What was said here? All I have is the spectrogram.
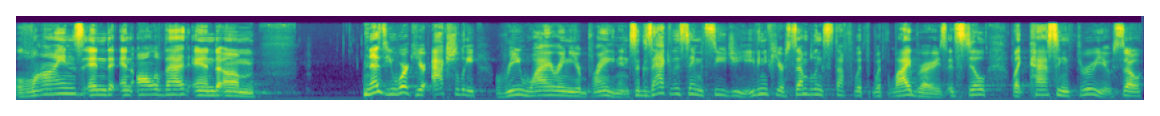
lines, and, and all of that. And, um, and as you work, you're actually rewiring your brain. And it's exactly the same with CG. Even if you're assembling stuff with, with libraries, it's still like passing through you. So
